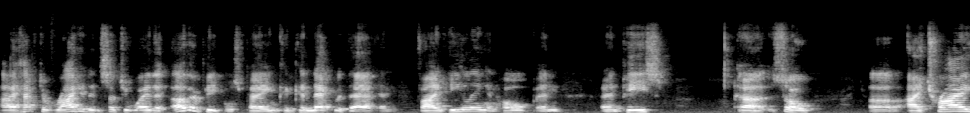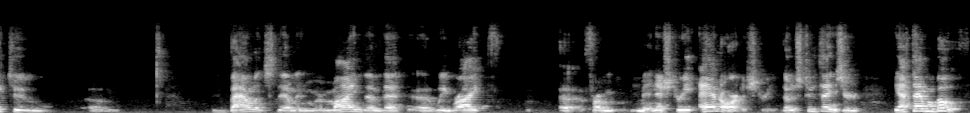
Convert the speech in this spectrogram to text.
I have to write it in such a way that other people's pain can connect with that and find healing and hope and, and peace. Uh, so uh, I try to um, balance them and remind them that uh, we write uh, from ministry and artistry. Those two things are you have to have them both.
